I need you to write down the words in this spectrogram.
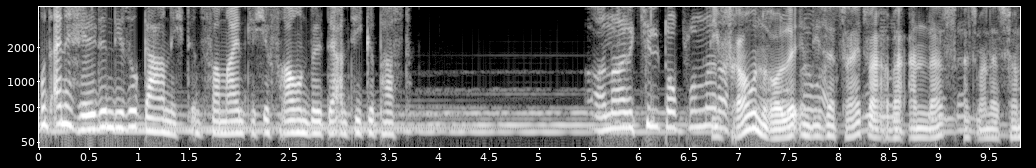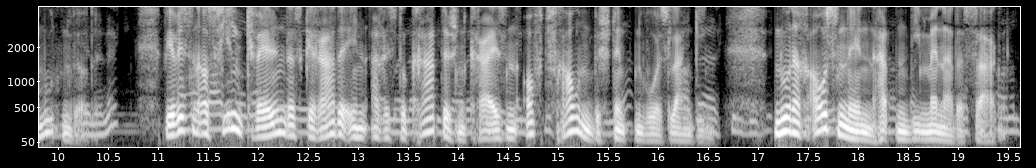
und eine Heldin, die so gar nicht ins vermeintliche Frauenbild der Antike passt. Die Frauenrolle in dieser Zeit war aber anders, als man das vermuten würde. Wir wissen aus vielen Quellen, dass gerade in aristokratischen Kreisen oft Frauen bestimmten, wo es lang ging. Nur nach außen hin hatten die Männer das Sagen.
